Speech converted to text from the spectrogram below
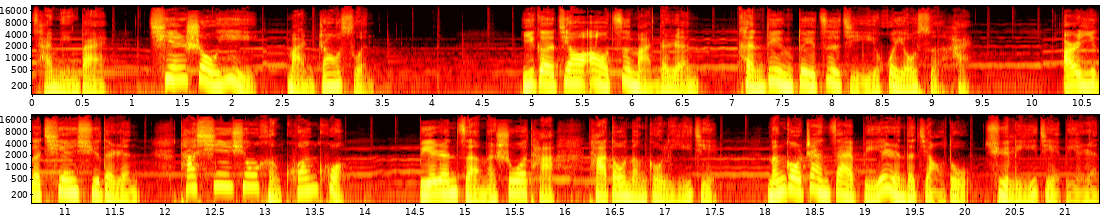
才明白“谦受益，满招损”。一个骄傲自满的人，肯定对自己会有损害；而一个谦虚的人，他心胸很宽阔，别人怎么说他，他都能够理解。能够站在别人的角度去理解别人。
